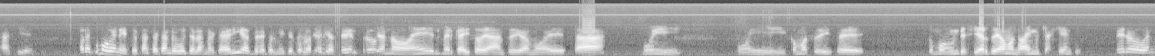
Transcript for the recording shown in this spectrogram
Así es. Ahora, ¿cómo ven esto? ¿Están sacando de vuelta las mercaderías? ¿Se le permite por la feria centro? Ya no, es el mercadito de antes, digamos, está muy, muy, ¿cómo se dice? Como un desierto, digamos, no hay mucha gente. Pero bueno,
